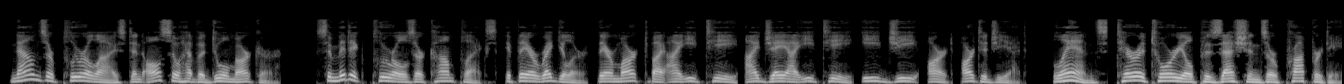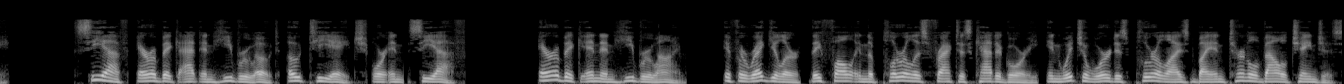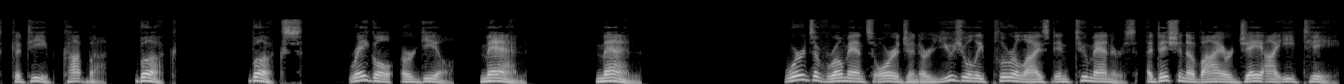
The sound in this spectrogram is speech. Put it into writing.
Nouns are pluralized and also have a dual marker. Semitic plurals are complex, if they are regular, they are marked by iet, ijiet, e.g., art, artigiet lands territorial possessions or property", cf. Arabic at and Hebrew ot, oth or in cf. Arabic in and Hebrew im. If irregular, they fall in the pluralis fractus category, in which a word is pluralized by internal vowel changes, katib, katba book, books, regal, ergil man, men. Words of Romance origin are usually pluralized in two manners, addition of i or jiet.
